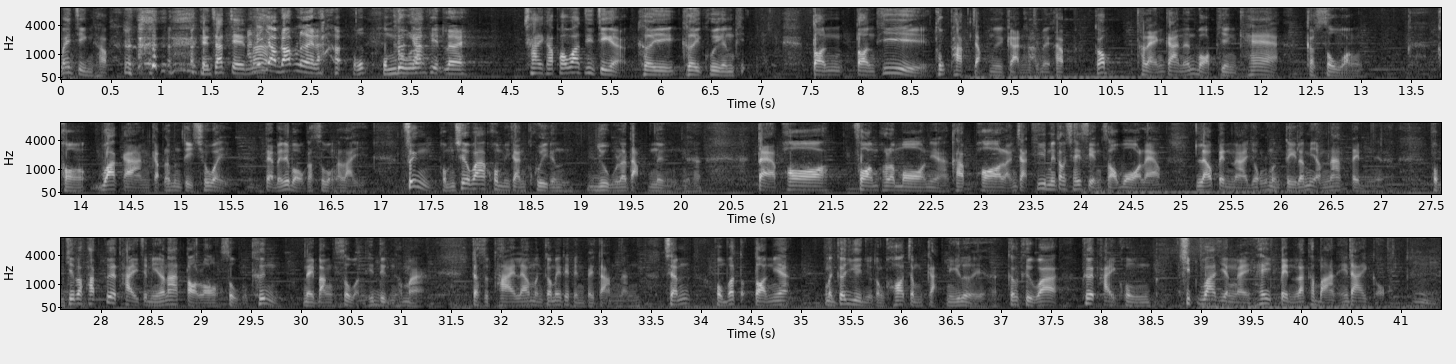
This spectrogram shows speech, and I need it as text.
ไม่จริงครับ เห็นชัดเจนอันมานี้ยอกมรับเลยล่ะผมผมดูคาแล้วการผิดเลย ใช่ครับ เพราะว่าจริงๆอะเคยเคยคุยกันพี่ตอนตอนที่ทุกพักจับมือกันใช่ไหมครับ ก็แถลงการนั้นบอกเพียงแค่กระทรวงของว่าการกับรัฐมนตรีช่วย แต่ไม่ได้บอกกระทรวงอะไร ซึ่งผมเชื่อว่าคงมีการคุยกันอยู่ระดับหนึ่งนะฮะ แต่พอฟอร์มคลมอเนี่ยครับพอหลังจากที่ไม่ต้องใช้เสียงสวแล้ว แล้วเป็นนายกรัฐมนตรีแล้วมีอำนาจเต็มเนี่ยนะผมคิดว่าพรรคเพื่อไทยจะมีอำนาจต่อรองสูงขึ้นในบางส่วนที่ดึงเข้ามา แต่สุดท้ายแล้วมันก็ไม่ได้เป็นไปตามนั้นฉะนั้นผมว่าตอนนี้มันก็ยืนอยู่ตรงข้อจำกัดนี้เลยก็คือว่าเพื่อไทยคงคิดว่ายังไงให้เป็นรัฐบาลให้ได้ก่อน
